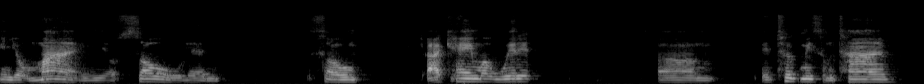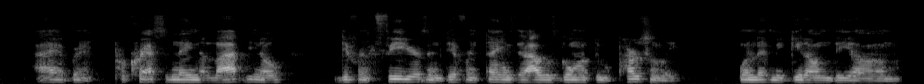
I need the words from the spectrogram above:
and your mind and your soul and so i came up with it. Um, it took me some time. I have been procrastinating a lot you know different fears and different things that i was going through personally wouldn't let me get on the um,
